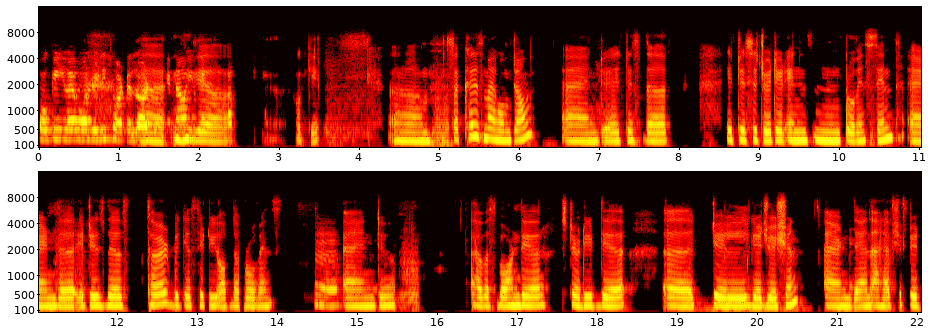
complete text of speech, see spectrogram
Okay, you have already thought a lot. Okay, now you yeah. can. Okay. Um, Sukkur is my hometown, and it is the it is situated in mm, province Sindh, and uh, it is the third biggest city of the province. Hmm. And uh, I was born there, studied there uh, till graduation, and then I have shifted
